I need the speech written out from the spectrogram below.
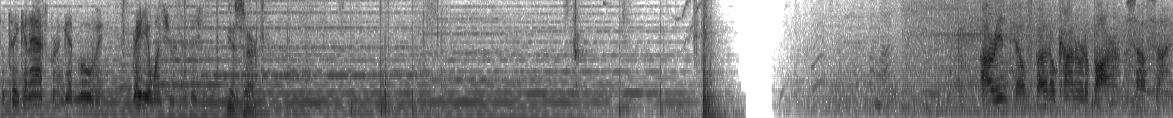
So take an aspirin and get moving. Radio once you're in position. Yes, sir. Intel spotted O'Connor at a bar on the south side.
